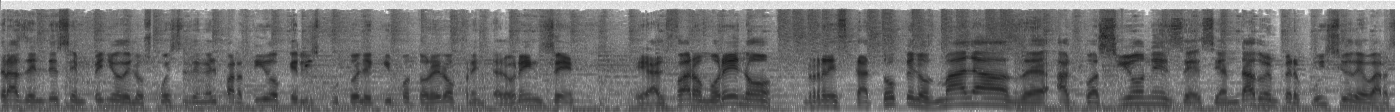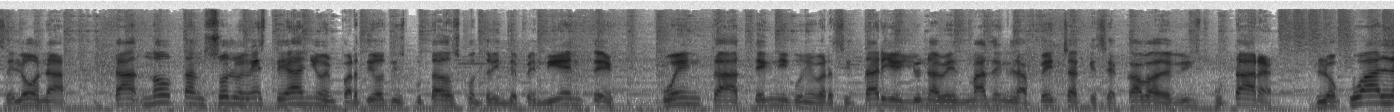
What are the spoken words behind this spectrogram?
tras el desempeño de los jueces en el partido que disputó el equipo torero frente a Lorense. Eh, Alfaro Moreno rescató que las malas actuaciones se han dado en perjuicio de Barcelona no tan solo en este año en partidos disputados contra Independiente, Cuenca, técnico universitario y una vez más en la fecha que se acaba de disputar, lo cual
